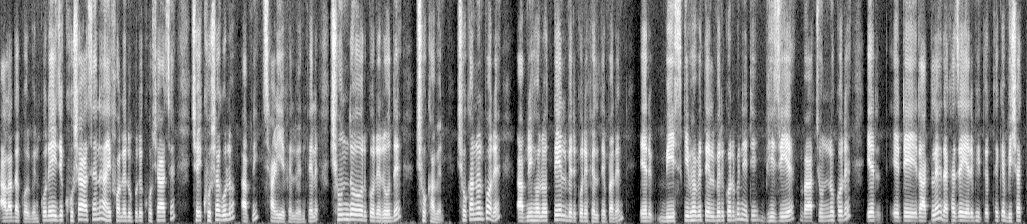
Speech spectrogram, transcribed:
আলাদা করবেন। করে এই যে খোসা আছে না, এই ফলের উপরে খোসা আছে, সেই খোসাগুলো আপনি ছাড়িয়ে ফেলবেন। ফেলে সুন্দর করে রোদে শুকাবেন। শুকানোর পরে আপনি হলো তেল বের করে ফেলতে পারেন। এর বীজ কীভাবে তেল বের করবেন, এটি ভিজিয়ে বা চূর্ণ করে এর, এটি রাখলে দেখা যায় এর ভিতর থেকে বিষাক্ত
